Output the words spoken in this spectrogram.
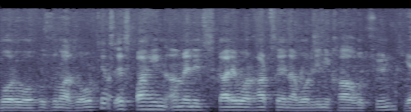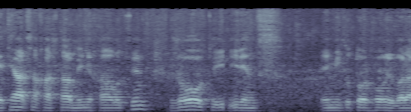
որը հուզում է ժողովրդին, այս պահին ամենից կարևոր հարցը նա որ լինի խաղաղություն, եթե Արցախ աշխարհում լինի խաղաղություն, ժողովուրդը իրենց մի կտոր հողի վրա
